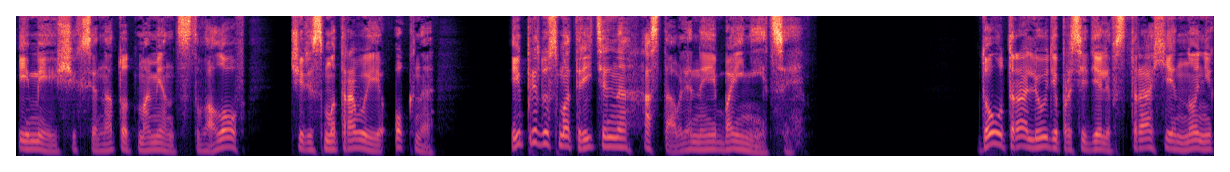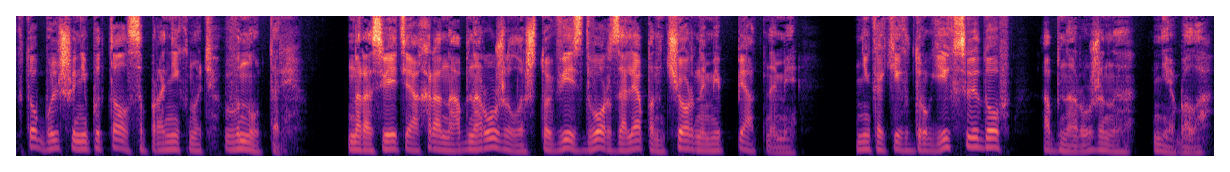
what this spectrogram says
имеющихся на тот момент стволов через смотровые окна и предусмотрительно оставленные бойницы. До утра люди просидели в страхе, но никто больше не пытался проникнуть внутрь. На рассвете охрана обнаружила, что весь двор заляпан черными пятнами. Никаких других следов обнаружено не было.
